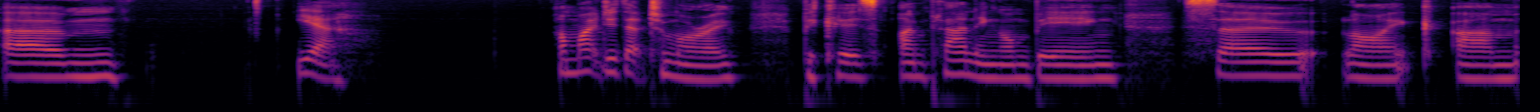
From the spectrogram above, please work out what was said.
Um, yeah, I might do that tomorrow because I'm planning on being so like um,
